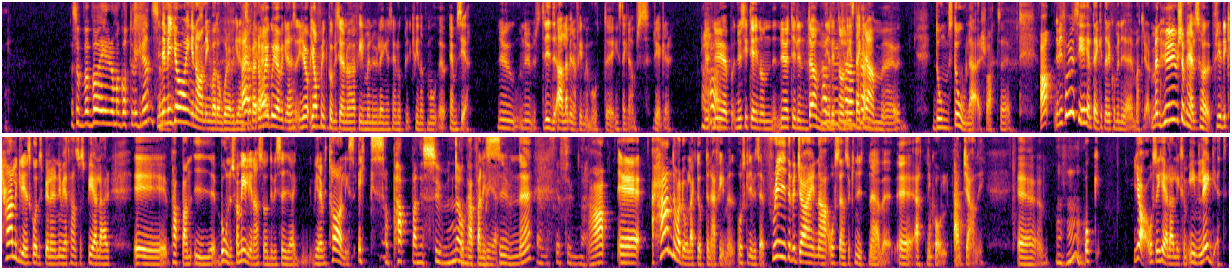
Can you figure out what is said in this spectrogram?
Alltså, vad, vad, är det de har gått över gränsen Nej, men Jag har ingen aning vad de går över gränsen Nej, okay. för. De har gått över gränsen. Jag, jag, får inte publicera några filmer nu längre sedan jag la upp Kvinnan på MC. Nu, nu strider alla mina filmer mot eh, Instagrams regler. Nu, nu, är, nu, sitter jag i någon, nu är jag tydligen dömd ja, enligt någon Instagram-domstol här. Så att, eh, ja, vi får väl se helt enkelt när det kommer nya material. Men hur som helst, Fredrik Hallgren, skådespelaren, ni vet han som spelar eh, pappan i Bonusfamiljen, alltså det vill säga Vera Vitalis ex. Och pappan är Sune. Och pappan är Sune. älskar Sune. Ja, eh, han har då lagt upp den här filmen och skrivit så här, Free the Vagina och sen så knytnäve eh, at Nicole Falciani. Eh, mm -hmm. Och ja, och så hela liksom inlägget.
